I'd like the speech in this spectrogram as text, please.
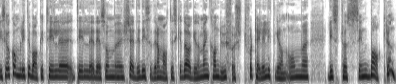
Vi skal komme litt tilbake til, til, det som skjedde i disse dramatiske dagene, men kan du først fortelle litt om Liz Truss sin bakgrunn?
